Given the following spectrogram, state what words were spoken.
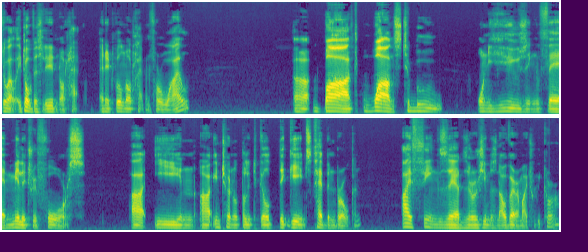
well, it obviously did not happen, and it will not happen for a while. Uh, but once to on using their military force in uh, internal political the games have been broken. I think that the regime is now very much weaker,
